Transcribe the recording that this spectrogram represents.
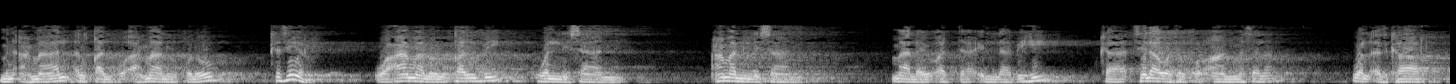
من أعمال القلب وأعمال القلوب كثير وعمل القلب واللسان عمل اللسان ما لا يؤدى إلا به كتلاوة القرآن مثلا والأذكار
